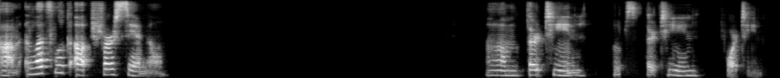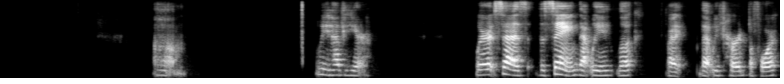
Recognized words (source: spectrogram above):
Um, and let's look up First Samuel um, 13, oops, 13, 14. Um, we have here where it says the saying that we look, right, that we've heard before,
